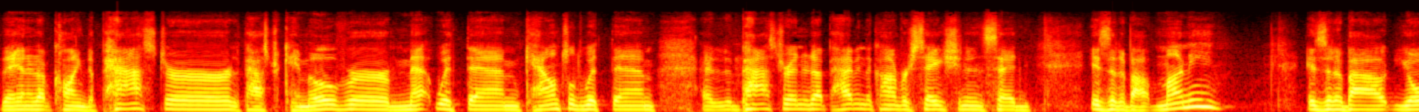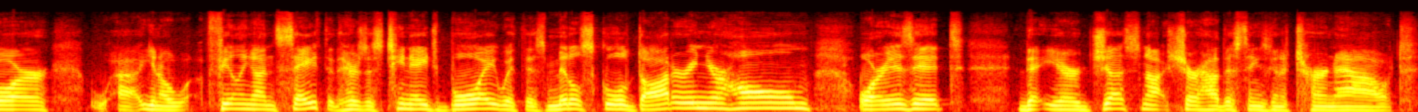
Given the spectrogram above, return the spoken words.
They ended up calling the pastor. The pastor came over, met with them, counseled with them. And the pastor ended up having the conversation and said, Is it about money? Is it about your, uh, you know, feeling unsafe that there's this teenage boy with this middle school daughter in your home? Or is it that you're just not sure how this thing's going to turn out?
